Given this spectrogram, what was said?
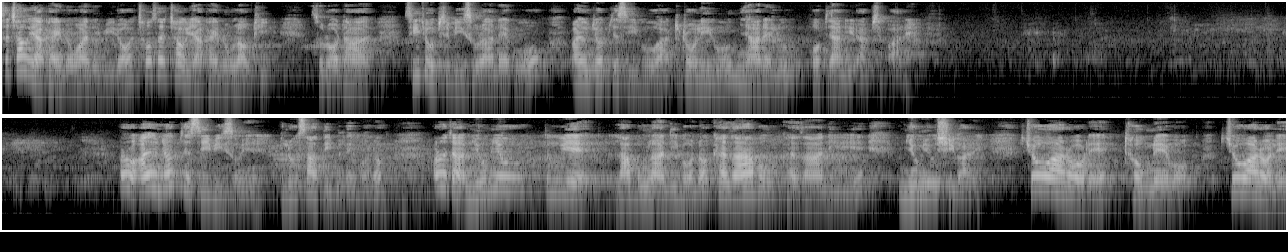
16ရာခိုင်နှုန်းကနေပြီးတော့66ရာခိုင်နှုန်းလောက်ထိဆိုတော့ဒါစီးချိုဖြစ်ပြီဆိုတာနဲ့ကိုအာယုံကြောပျက်စီးဖို့ကတော်တော်လေးကိုများတယ်လို့ဖော်ပြနေတာဖြစ်ပါတယ် အဲ့တော့အာယုံကြောပျက်စီးပြီဆိုရင်ဘယ်လိုစသိမလဲပေါ့နော်အဲ့တော့じゃအမျိုးမျိုးသူ့ရဲ့လာပုံလာနီးပေါ့နော်ခံစားပုံခံစားနီးတွေမျိုးမျိုးရှိပါတယ်တချို့ကတော့လေထုံတယ်ပေါ့တချို့ကတော့လေ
